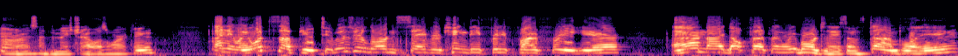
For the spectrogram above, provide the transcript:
Alright, just had to make sure I was working. Anyway, what's up, YouTube? It's your Lord and Savior, King D Free Five Free here. And I don't feel like playing Reborn today, so instead I'm playing.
